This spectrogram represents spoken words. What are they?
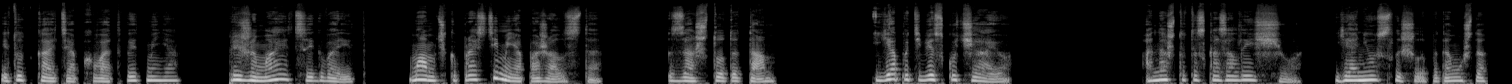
И тут Катя обхватывает меня, прижимается и говорит. «Мамочка, прости меня, пожалуйста, за что-то там. Я по тебе скучаю». Она что-то сказала еще, я не услышала, потому что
